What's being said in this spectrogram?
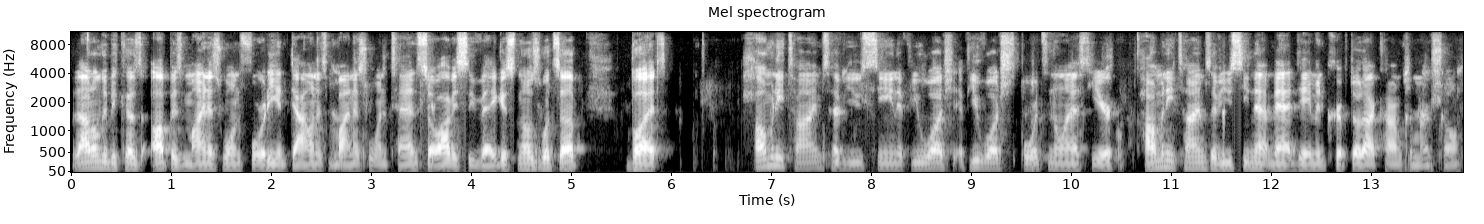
Not only because up is minus 140 and down is minus 110. So obviously Vegas knows what's up. But how many times have you seen if you watch if you've watched sports in the last year, how many times have you seen that Matt Damon crypto.com commercial?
